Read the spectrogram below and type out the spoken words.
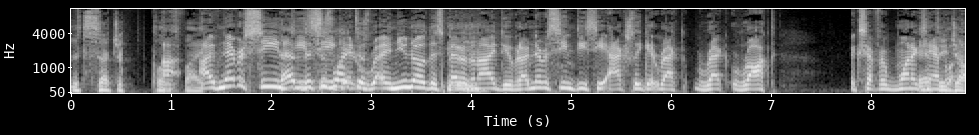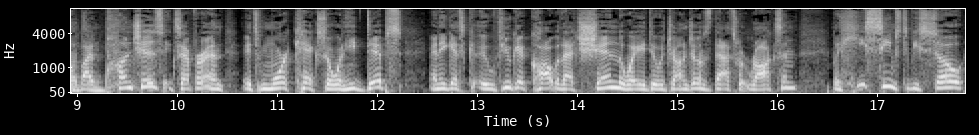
It's such a close fight. I've never seen That- DC is like get, this- and you know this better than I do, but I've never seen DC actually get wrecked, wreck, rocked, except for one example of by punches. Except for and it's more kicks. So when he dips and he gets, if you get caught with that shin the way he did with Jon Jones, that's what rocks him. But he seems to be so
